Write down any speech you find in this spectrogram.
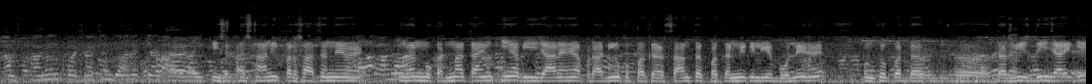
स्थानीय प्रशासन द्वारा क्या कार्रवाई स्थानीय प्रशासन ने तुरंत मुकदमा कायम किया। अभी जा रहे हैं अपराधियों को पकड़ शाम तक पकड़ने के लिए बोले हैं। उनके ऊपर दरवीज दी जाएगी।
